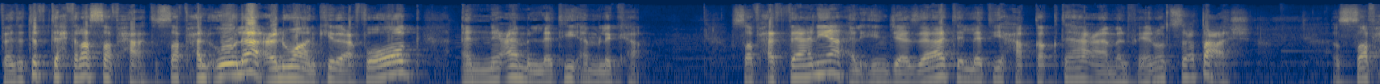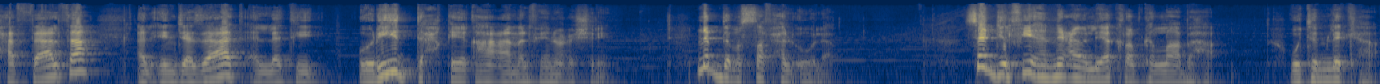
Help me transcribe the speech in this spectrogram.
فأنت تفتح ثلاث صفحات الصفحة الأولى عنوان كذا فوق النعم التي أملكها. الصفحة الثانية الإنجازات التي حققتها عام 2019 الصفحة الثالثة الإنجازات التي أريد تحقيقها عام 2020 نبدأ بالصفحة الأولى. سجل فيها النعم اللي أكرمك الله بها. وتملكها.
